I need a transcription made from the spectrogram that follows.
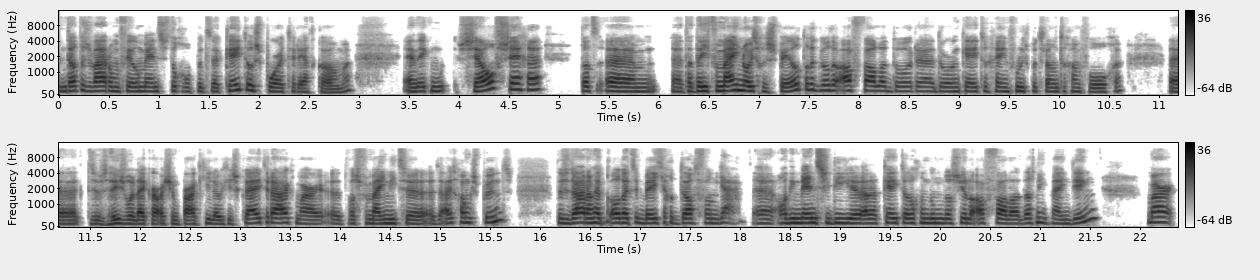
En dat is waarom veel mensen toch op het keto-spoor terechtkomen. En ik moet zelf zeggen dat, um, dat heeft voor mij nooit gespeeld dat ik wilde afvallen door, door een ketogeen voedingspatroon te gaan volgen. het is heus wel lekker als je een paar kilootjes kwijtraakt, maar het was voor mij niet het uitgangspunt. Dus daarom heb ik altijd een beetje gedacht van, ja, uh, al die mensen die uh, keto gaan doen, dat zullen afvallen, dat is niet mijn ding. Maar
